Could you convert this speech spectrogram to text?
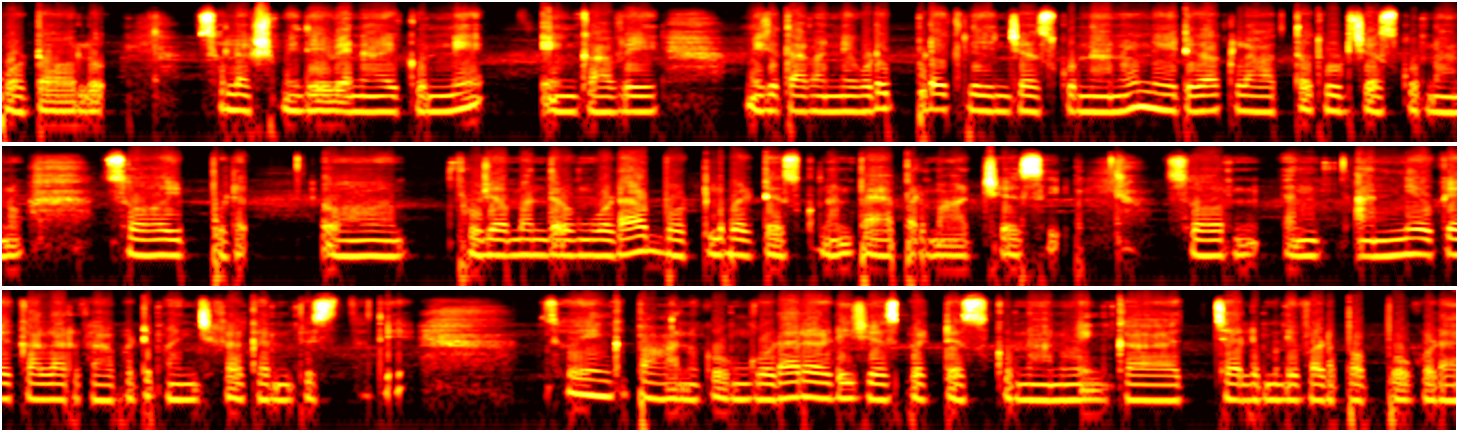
ఫోటోలు. సో లక్ష్మీదేవి వినాయకుడిని ఇంకా అవి మిగతావన్నీ కూడా ఇప్పుడే క్లీన్ చేసుకున్నాను. నీట్గా క్లాత్తో తుడిచేసుకున్నాను. సో ఇప్పుడు పూజా మందిరం కూడా బొట్లు పెట్టేసుకున్నాను పేపర్ మార్చేసి. సో అన్నీ ఒకే కలర్ కాబట్టి మంచిగా కనిపిస్తుంది. సో ఇంకా పానకం కూడా రెడీ చేసి పెట్టేసుకున్నాను. ఇంకా చలిమిడి వడపప్పు కూడా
